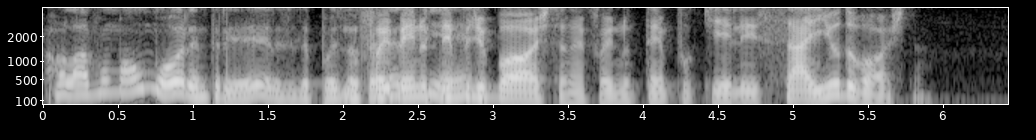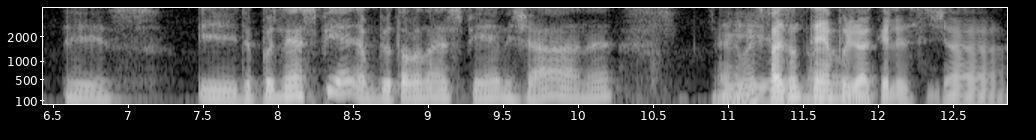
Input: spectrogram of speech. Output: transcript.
rolava um mau humor entre eles e depois Não foi bem no tempo de Boston, né? Foi no tempo que ele saiu do Boston. Isso. E depois na ESPN, o Bill tava na ESPN já, né? É, mas faz um não... tempo já que eles já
